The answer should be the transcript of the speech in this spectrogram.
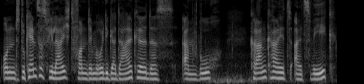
Und du kennst es vielleicht von dem Rüdiger Dahlke, das ähm, Buch Krankheit als Weg.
